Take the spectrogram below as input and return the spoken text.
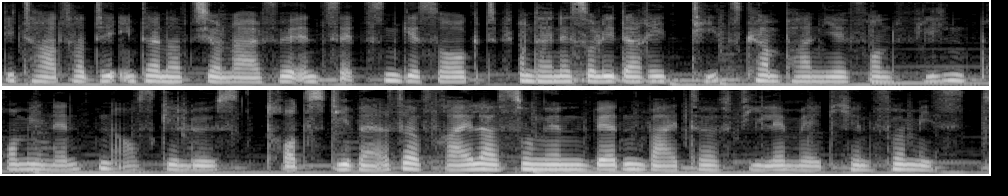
Die Tat hatte international für Entsetzen gesorgt und eine Solidaritätskampagne von vielen Prominenten ausgelöst. Trotz diverser Freilassungen werden weiter viele Mädchen vermisst.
